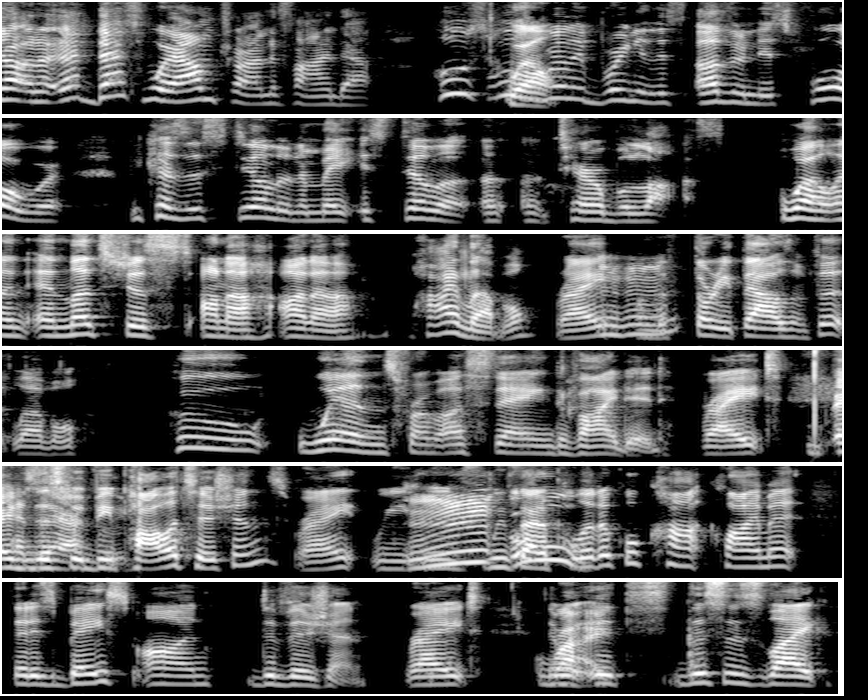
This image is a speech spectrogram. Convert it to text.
know and that, that's where i'm trying to find out who's who's Well- really bringing this otherness forward because it's still an ama- it's still a, a, a terrible loss Well, and and let's just on a on a high level, right? On the Mhm. thirty thousand foot level, who wins from us staying divided, right? And this would be politicians, right? We Mm, we've, got a political co- climate that is based on division, right? There- Right. It's this is like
